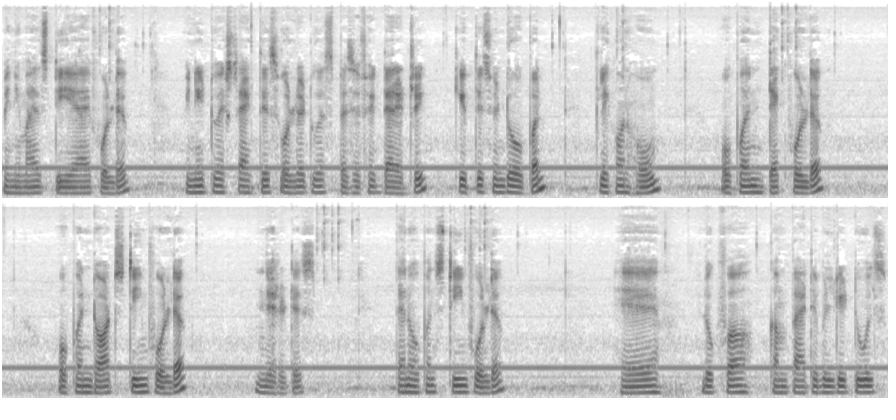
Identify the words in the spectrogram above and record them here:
Minimize DAI folder. We need to extract this folder to a specific directory. Keep this window open. Click on home. Open deck folder. Open .steam folder. There it is. Then open steam folder. Here look for compatibility tools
